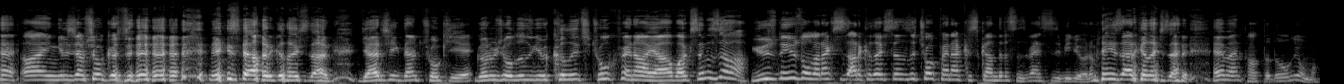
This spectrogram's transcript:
Aa İngilizcem çok kötü. Neyse arkadaşlar. Gerçekten çok iyi. Görmüş olduğunuz gibi kılıç çok fena ya. Baksanıza. %100 olarak siz arkadaşlarınızı çok fena kıskandırırsınız. Ben sizi biliyorum. Neyse arkadaşlar. Hemen tahtada oluyor mu?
